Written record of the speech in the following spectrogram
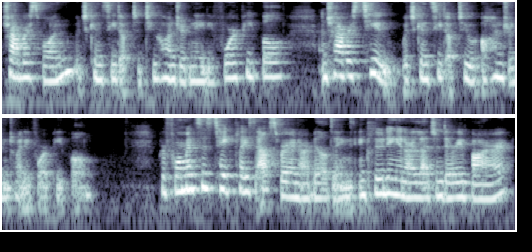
Traverse 1, which can seat up to 284 people, and Traverse 2, which can seat up to 124 people. Performances take place elsewhere in our building, including in our legendary bar,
